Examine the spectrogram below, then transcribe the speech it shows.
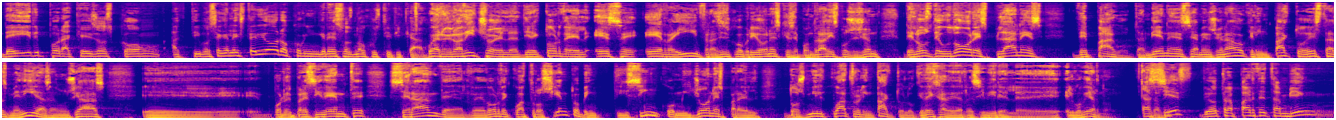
de ir por aquellos con activos en el exterior o con ingresos no justificados. Bueno, y lo ha dicho el director del SRI, Francisco Briones, que se pondrá a disposición de los deudores planes de pago. También eh, se ha mencionado que el impacto de estas medidas anunciadas eh, eh, por el presidente serán de alrededor de 425 millones para el 2004 el impacto, lo que deja de recibir el, eh, el gobierno. Así es. De otra parte también,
